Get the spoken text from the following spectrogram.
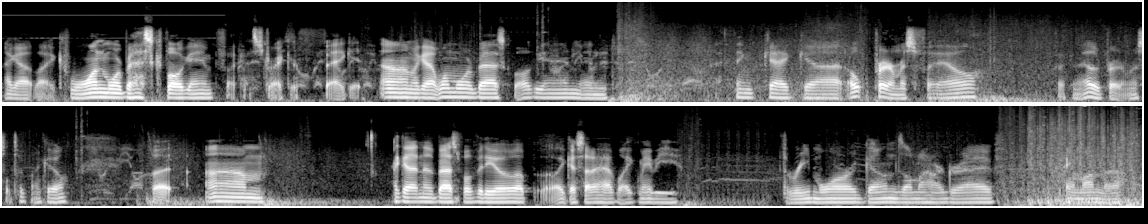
I got like one more basketball game. Fucking striker faggot. Um, I got one more basketball game, and I think I got oh predator missile fail. Fucking the other predator missile took my kill. But um, I got another basketball video up. Like I said, I have like maybe three more guns on my hard drive. I am on the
